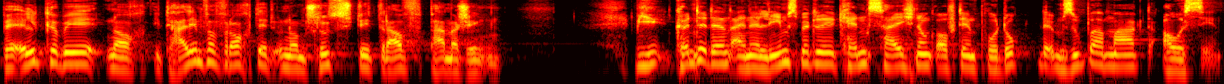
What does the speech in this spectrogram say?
per LKW nach Italien verfrachtet und am Schluss steht drauf Parmaschinken. Wie könnte denn eine Lebensmittelkennzeichnung auf den Produkten im Supermarkt aussehen?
